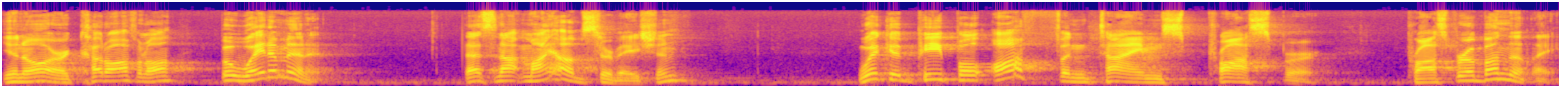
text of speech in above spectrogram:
you know, are cut off and all. But wait a minute. That's not my observation. Wicked people oftentimes prosper, prosper abundantly.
